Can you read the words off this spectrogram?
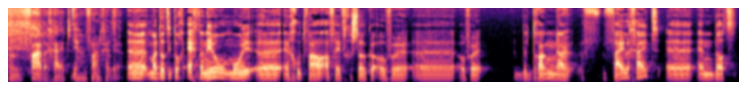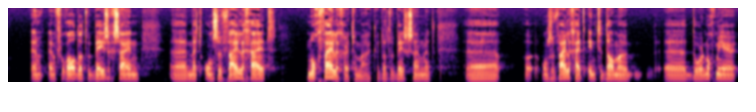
een vaardigheid. Ja, een vaardigheid. Ja. Eh, maar dat hij toch echt een heel mooi eh, en goed verhaal af heeft gestoken over, eh, over de drang naar veiligheid. eh, en, dat, en, vooral dat we bezig zijn eh, met onze veiligheid nog veiliger te maken. Dat we bezig zijn met eh, onze veiligheid in te dammen door nog meer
